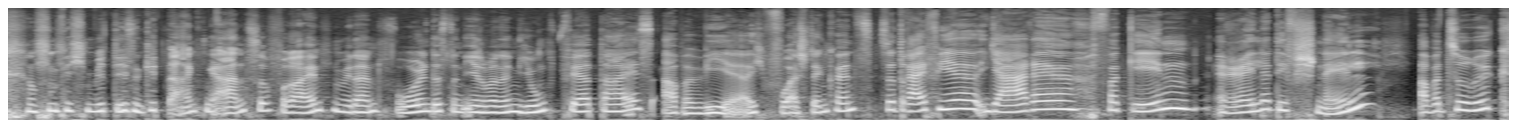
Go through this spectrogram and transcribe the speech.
um mich mit diesen Gedanken anzufreunden, mit einem Fohlen, das dann irgendwann ein Jungpferd da ist. Aber wie ihr euch vorstellen könnt, so drei, vier Jahre vergehen relativ schnell. Aber zurück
